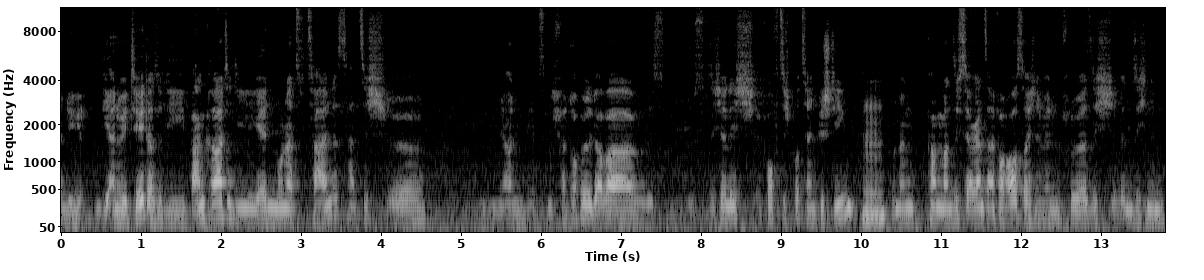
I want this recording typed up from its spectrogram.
Die, die Annuität, also die Bankrate, die jeden Monat zu zahlen ist, hat sich äh, ja, jetzt nicht verdoppelt, aber ist, ist sicherlich 50 Prozent gestiegen. Mhm. Und dann kann man sich sehr ganz einfach ausrechnen. Wenn früher sich, wenn sich ein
